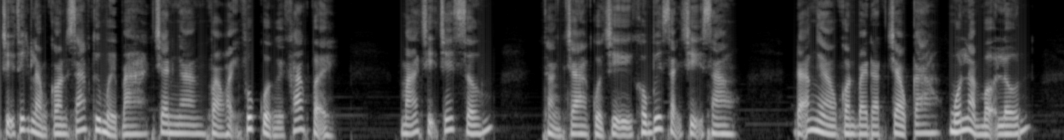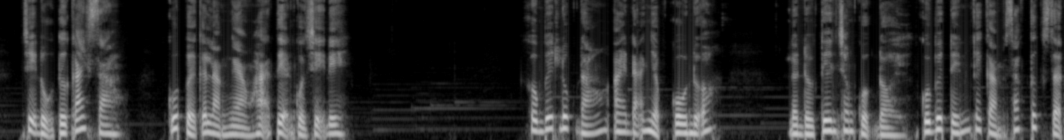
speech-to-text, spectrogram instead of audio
Chị thích làm con giáp thứ 13 chen ngang vào hạnh phúc của người khác vậy? Má chị chết sớm, thằng cha của chị không biết dạy chị sao? Đã nghèo còn bài đặt trèo cao, muốn làm mợ lớn. Chị đủ tư cách sao? Cút về cái làng nghèo hạ tiện của chị đi. Không biết lúc đó ai đã nhập cô nữa. Lần đầu tiên trong cuộc đời cô biết đến cái cảm giác tức giận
